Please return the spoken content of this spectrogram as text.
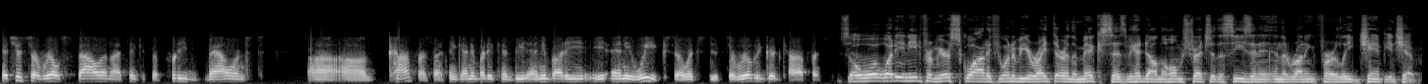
It's just a real solid, I think it's a pretty balanced uh, uh, conference. I think anybody can beat anybody any week. So it's it's a really good conference. So what do you need from your squad if you want to be right there in the mix as we head down the home stretch of the season in the running for a league championship?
